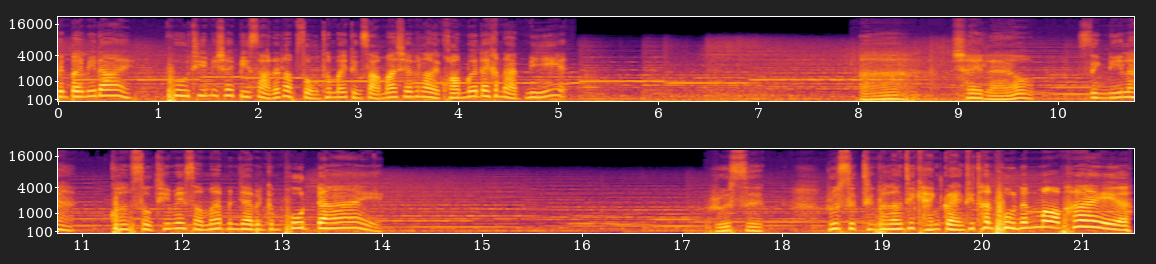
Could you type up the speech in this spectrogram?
เป็นไปไม่ได้ ผู้ที่ไม่ใช่ปีศาจระดับสูงทำไมถึงสามารถใช้พลังความมืดได้ขนาดนี้ ใช่แล้ว สิ่งนี้แหละ ความสุขที่ไม่สามารถบรรยายเป็นคำพูดได้ รู้สึก รู้สึกถึงพลังที่แข็งแกร่งที่ท่านผู้นั้นมอบให้อะ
